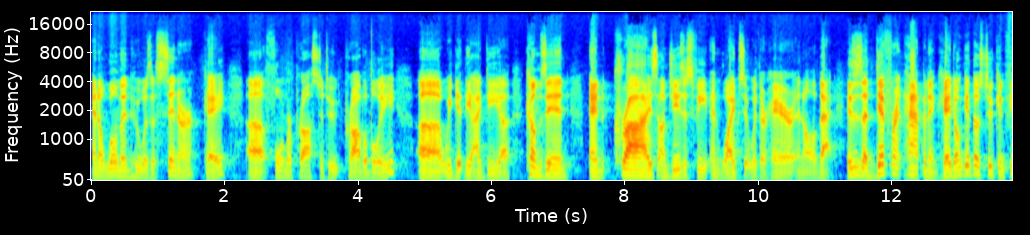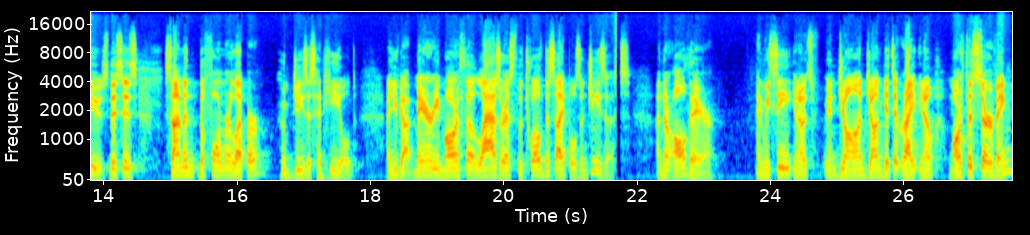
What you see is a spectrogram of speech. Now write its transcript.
and a woman who was a sinner, okay, uh, former prostitute probably, uh, we get the idea, comes in and cries on Jesus' feet and wipes it with her hair and all of that. This is a different happening, okay? Don't get those two confused. This is Simon, the former leper, whom Jesus had healed, and you've got Mary, Martha, Lazarus, the 12 disciples, and Jesus. And they're all there. And we see, you know, it's in John, John gets it right, you know, Martha's serving,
